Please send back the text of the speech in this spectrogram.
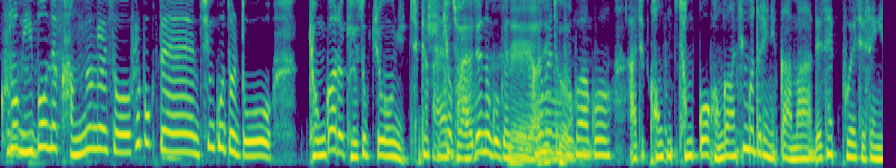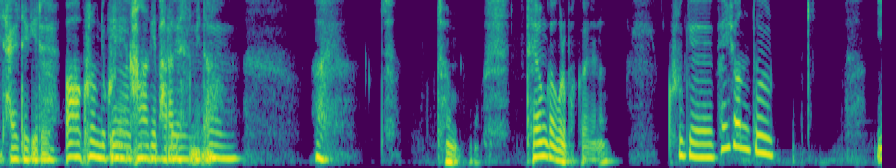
그럼 이번에 강릉에서 회복된 친구들도 경과를 계속 좀 지켜봐야죠. 지켜봐야 되는 거겠네요. 네, 그럼에도 아직도. 불구하고 아직 건- 젊고 건강한 친구들이니까 아마 내 세포의 재생이 잘 되기를 아, 그럼요. 예, 그래야죠. 강하게 바라겠습니다. 네. 네. 참 태양광으로 바꿔야 되나? 그러게 펜션들 이,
